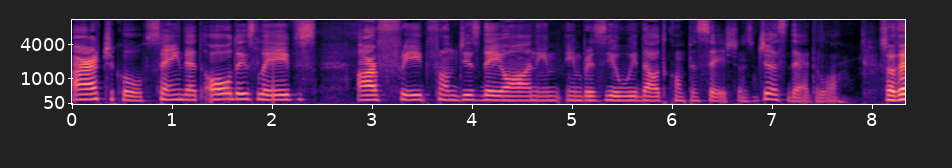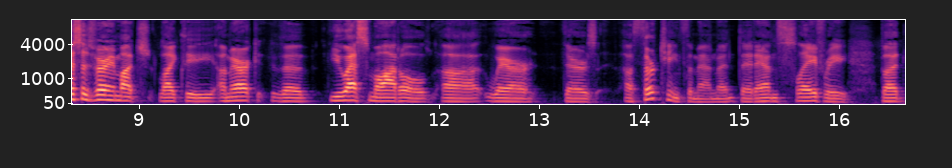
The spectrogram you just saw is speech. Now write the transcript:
article saying that all the slaves are freed from this day on in, in Brazil without compensations. Just that law. So this is very much like the American, the U.S. model, uh, where there's a 13th Amendment that ends slavery, but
